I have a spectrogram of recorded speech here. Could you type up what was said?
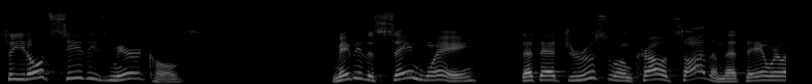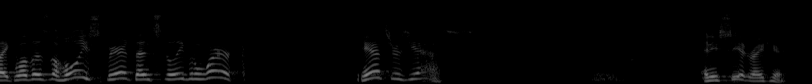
so you don't see these miracles maybe the same way that that Jerusalem crowd saw them that day, and we're like, well, does the Holy Spirit then still even work? The answer is yes. And you see it right here.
